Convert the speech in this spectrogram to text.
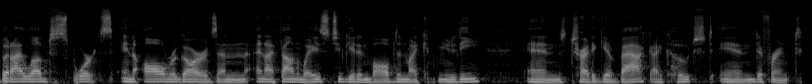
but I loved sports in all regards, and and I found ways to get involved in my community and try to give back. I coached in different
